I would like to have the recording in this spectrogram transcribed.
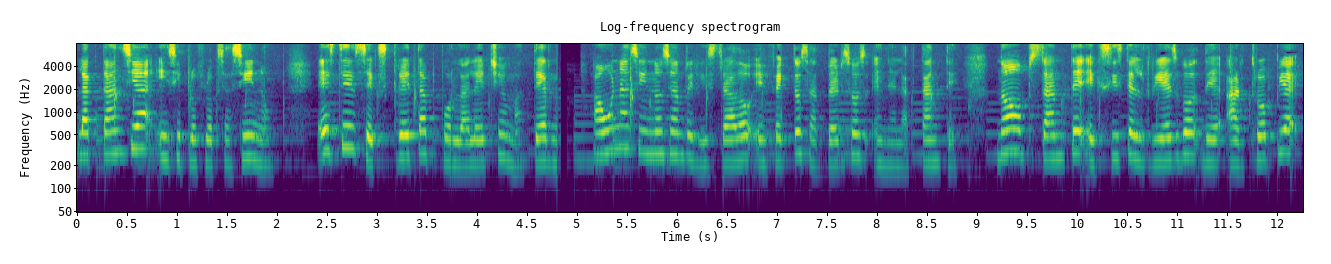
lactancia y ciprofloxacino. Este se excreta por la leche materna. Aún así no se han registrado efectos adversos en el lactante. No obstante, existe el riesgo de artropia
